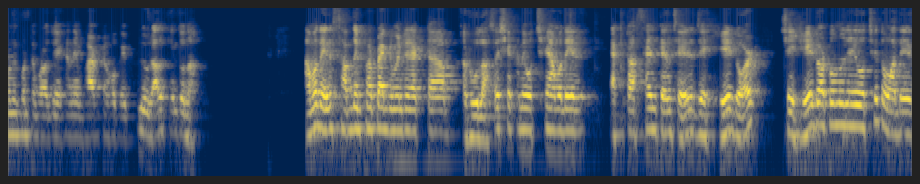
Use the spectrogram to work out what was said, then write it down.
মনে করতে পারো যে এখানে ভার্বটা হবে প্লুরাল কিন্তু না। আমাদের সাবজেক্ট ভার্ব অ্যাগ্রিমেন্টের একটা রুল আছে। সেখানে হচ্ছে আমাদের একটা সেন্টেন্সের যে হেড ওয়ার্ড সেই হেড ওয়ার্ড অনুযায়ী হচ্ছে তোমাদের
